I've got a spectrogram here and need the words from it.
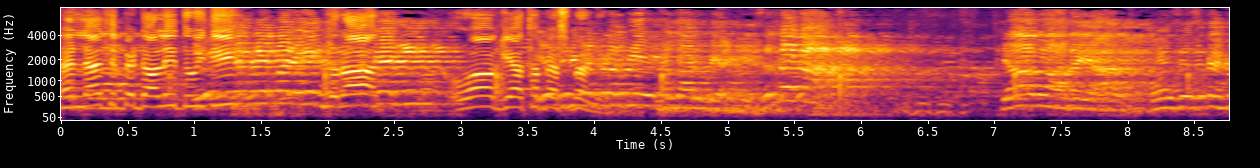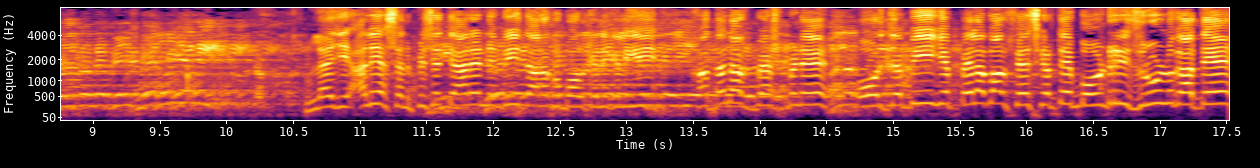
एंड लेंथ पे डाली हुई थी तरह वह गया था बैट्समैन एक हज़ार रुपया की जिंदाबाद क्या बात है यार? मेहमानों ने दिल खोल दिया जी ले जी अली हसन फिर से तैयार है नबी दारा को बॉल करने के लिए। खतरनाक बैट्समैन है और जब भी ये पहला बॉल फेस करते हैं बाउंड्री ज़रूर लगाते हैं।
